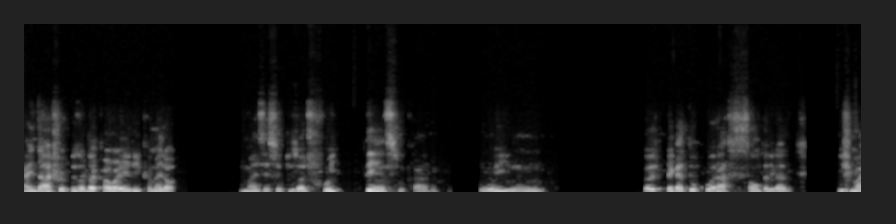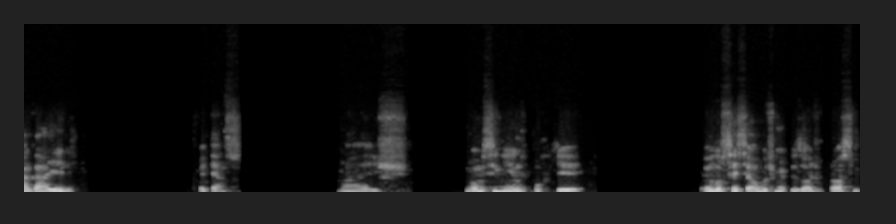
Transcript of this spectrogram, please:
Ainda acho o episódio da Kawairika melhor. Mas esse episódio foi tenso, cara. Foi. Vai pegar teu coração, tá ligado? Esmagar ele. Foi tenso. Mas. Vamos seguindo, porque eu não sei se é o último episódio, o próximo.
